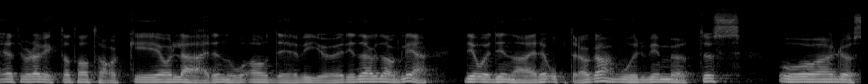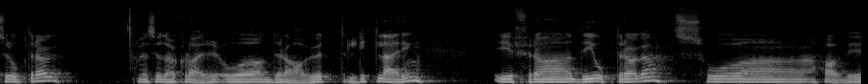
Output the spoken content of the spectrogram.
jeg tror det er viktig å ta tak i og lære noe av det vi gjør i daglig, daglige. De ordinære oppdraga hvor vi møtes og løser oppdrag. Hvis vi da klarer å dra ut litt læring fra de oppdraga, så har vi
